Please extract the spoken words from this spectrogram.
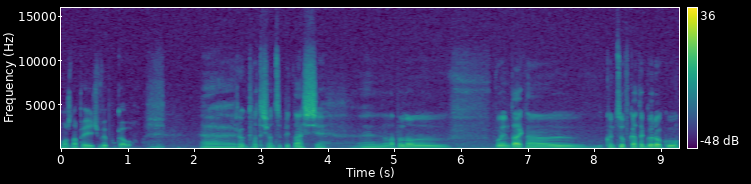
można powiedzieć wypukało. E, rok 2015. E, no na pewno powiem tak, na końcówka tego roku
